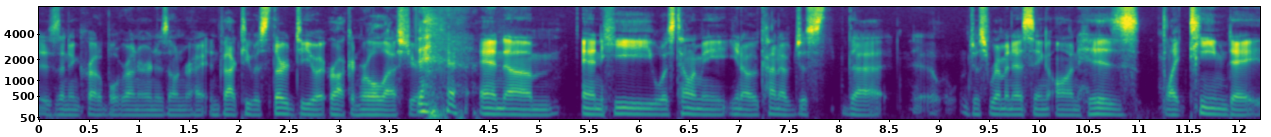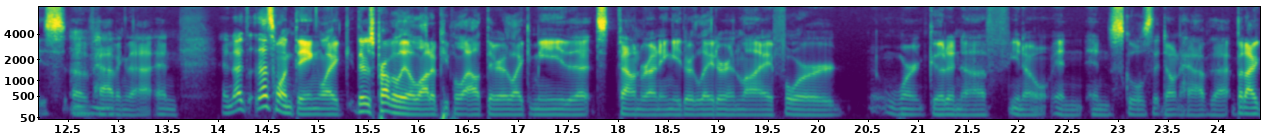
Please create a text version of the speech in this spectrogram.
is an incredible runner in his own right. In fact, he was third to you at Rock and Roll last year. and um and he was telling me you know kind of just that uh, just reminiscing on his like team days of Mhm. having that and And that's that's one thing. Like, there's probably a lot of people out there like me that's found running either later in life or weren't good enough, you know, in in schools that don't have that. But I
